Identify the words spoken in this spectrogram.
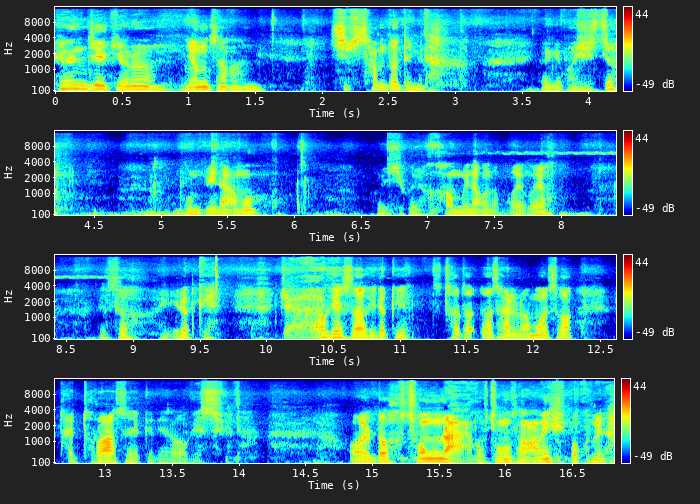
현재 기온은 영상 한 13도 됩니다. 여기 보시죠? 봄비나무 보이시고요. 가무나무도 보이고요. 그래서 이렇게 쭉 해서 이렇게 서산을 넘어서 다시 돌아와서 이렇게 내려오겠습니다. 오늘도 송라하고 송상황이 복입니다.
